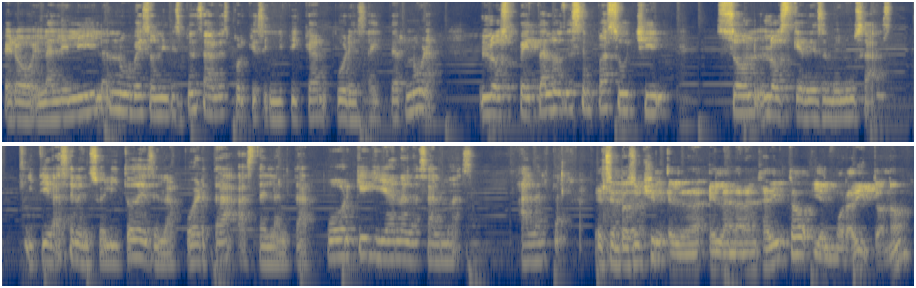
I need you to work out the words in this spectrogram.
pero el alelí y la nube son indispensables porque significan pureza y ternura. Los pétalos de cempasúchil son los que desmenuzas y tiras en el suelito desde la puerta hasta el altar porque guían a las almas al altar. El cempasúchil, el, el anaranjadito y el moradito, ¿no?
